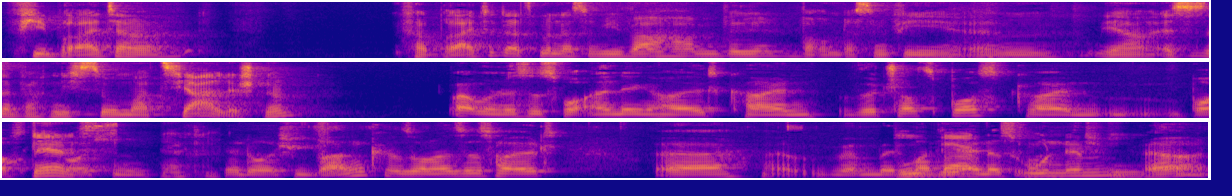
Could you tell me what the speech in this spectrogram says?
viel breiter verbreitet, als man das irgendwie wahrhaben will. Warum das irgendwie, ähm, ja, es ist einfach nicht so martialisch, ne? Und es ist vor allen Dingen halt kein Wirtschaftsboss, kein Boss ja, der, deutschen, ja, der Deutschen Bank, sondern es ist halt, äh, wenn man die NSU nimmt, ja.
